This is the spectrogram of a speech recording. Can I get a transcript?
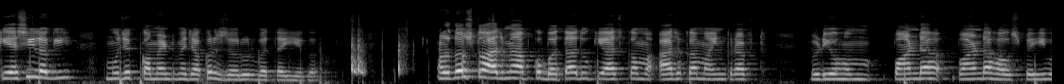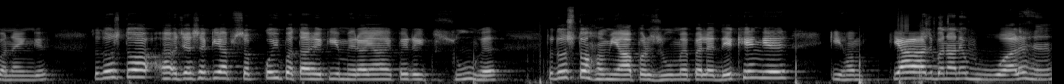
कैसी लगी? मुझे कमेंट में जाकर ज़रूर बताइएगा। और दोस्तों, आज मैं आपको बता दूँ कि आज का आज का माइनक्राफ्ट वीडियो हम पांडा पांडा हाउस पे ही बनाएँगे। तो दोस्तों जैसे कि आप सबको ही पता है कि मेरा यहाँ पर एक ज़ू है। तो दोस्तों, हम यहाँ पर ज़ू में पहले देखेंगे कि हम क्या आज बनाने वाले हैं।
